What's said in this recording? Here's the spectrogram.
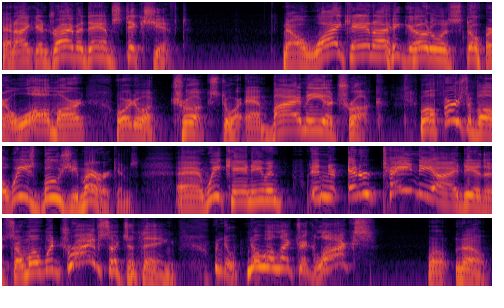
And I can drive a damn stick shift. Now, why can't I go to a store, a Walmart, or to a truck store and buy me a truck? Well, first of all, we's bougie Americans, and we can't even entertain the idea that someone would drive such a thing. No electric locks? Well, no.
